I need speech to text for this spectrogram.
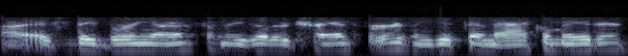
uh, as they bring on some of these other transfers and get them acclimated.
